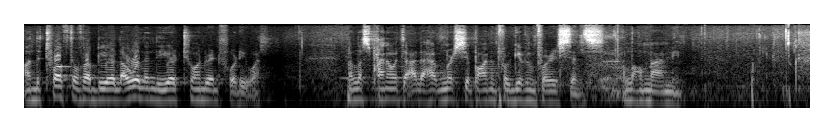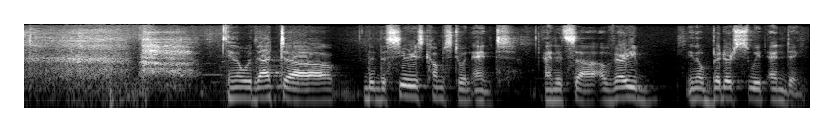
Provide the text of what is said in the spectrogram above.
on the 12th of Rabiul Awal in the year 241. May Allah subhanahu wa ta'ala have mercy upon him, forgive him for his sins. Allahumma ameen. You know, with that, uh, the, the series comes to an end. And it's a, a very, you know, bittersweet ending.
